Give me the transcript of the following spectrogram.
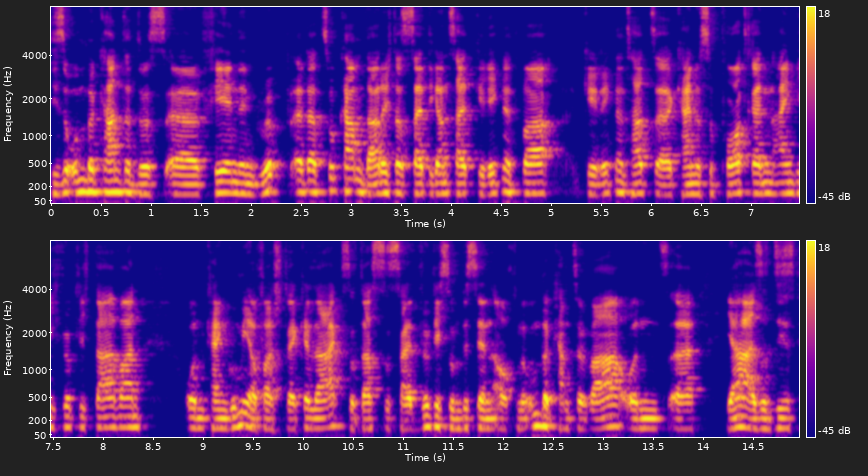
diese Unbekannte des äh, fehlenden Grip äh, dazu kam, dadurch, dass es halt die ganze Zeit geregnet war, geregnet hat, äh, keine Supportrennen eigentlich wirklich da waren und kein Gummi auf der Strecke lag, sodass es halt wirklich so ein bisschen auch eine Unbekannte war und äh, ja, also dieses,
